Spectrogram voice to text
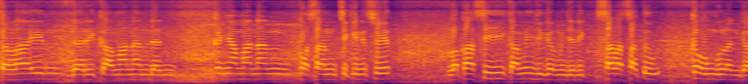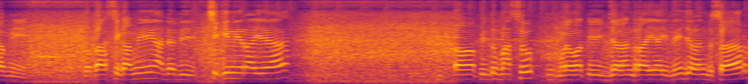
selain dari keamanan dan kenyamanan kosan Cikini Suite, lokasi kami juga menjadi salah satu keunggulan kami. Lokasi kami ada di Cikini Raya, eh, pintu masuk melewati jalan raya ini, jalan besar,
